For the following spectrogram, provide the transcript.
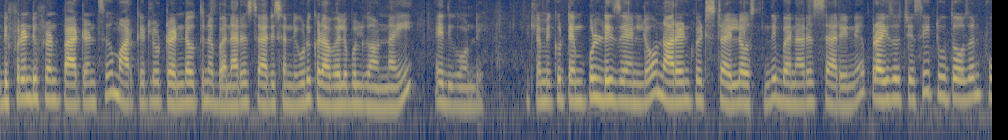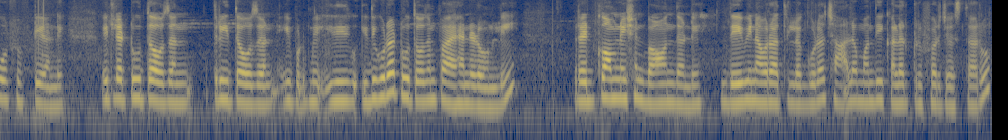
డిఫరెంట్ డిఫరెంట్ ప్యాటర్న్స్ మార్కెట్లో ట్రెండ్ అవుతున్న బెనారస్ శారీస్ అన్నీ కూడా ఇక్కడ అవైలబుల్గా ఉన్నాయి. ఇదిగోండి. ఇట్లా మీకు టెంపుల్ డిజైన్లో నారాయణపేట్ స్టైల్లో వస్తుంది బెనారస్ శారీనే ప్రైస్ వచ్చేసి టూ థౌజండ్ ఫోర్ ఫిఫ్టీ అండి. ఇట్లా టూ థౌజండ్ త్రీ థౌజండ్ ఇప్పుడు మీ- ఇది ఇది కూడా two thousand five hundred only red combination బాగుందండి. దేవి నవరాత్రులకు కూడా చాలా మంది ఈ కలర్ ప్రిఫర్ చేస్తారు.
